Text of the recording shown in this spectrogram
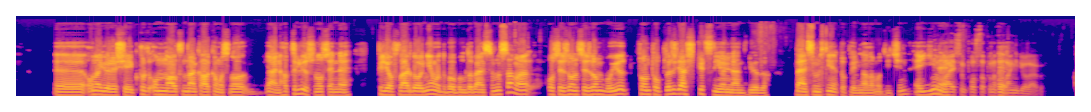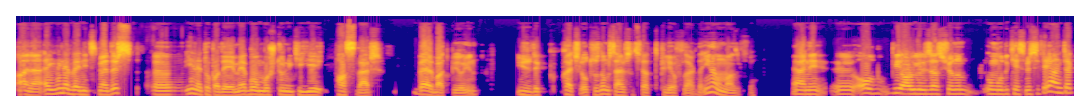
e, ona göre şey kur. Onun altından kalkamasın. O yani hatırlıyorsun o sene playoff'larda oynayamadı Bubble'da Ben Simmons ama o sezon sezon boyu son topları Josh Gibson yönlendiriyordu. Ben Simmons yine top eline alamadığı için. E yine Tobias'ın post-up'una e, falan gidiyorlardı. Aynen. E, yine When It Matters. E, yine topa değme. Bomboş turnikeyi pas ver. Berbat bir oyun. Yüzde kaçla? 30'da mı servis atış attı playofflarda? İnanılmaz bir şey. Yani e, o bir organizasyonun umudu kesmesi şey ancak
